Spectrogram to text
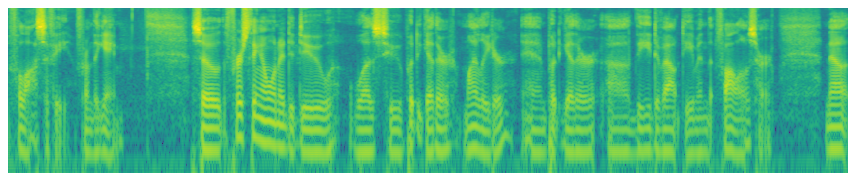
philosophy from the game. So the first thing I wanted to do was to put together my leader and put together uh, the devout demon that follows her. Now,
